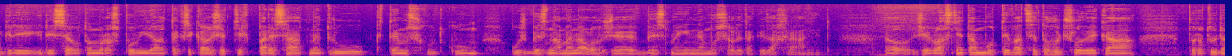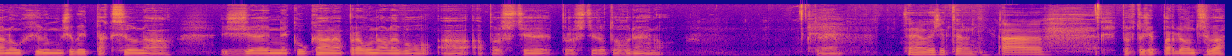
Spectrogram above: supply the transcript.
kdy, kdy se o tom rozpovídal, tak říkal, že těch 50 metrů k těm schůdkům už by znamenalo, že by jsme ji nemuseli taky zachránit. Jo, že vlastně ta motivace toho člověka pro tu danou chvíli může být tak silná, že nekouká napravo, nalevo a, a prostě, prostě do toho jde. No. To je... To je neuvěřitelný. A... Protože, pardon, třeba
